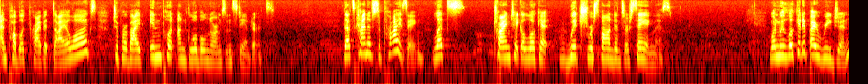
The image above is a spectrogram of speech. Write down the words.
and public-private dialogues to provide input on global norms and standards. That's kind of surprising. Let's try and take a look at which respondents are saying this. When we look at it by region,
